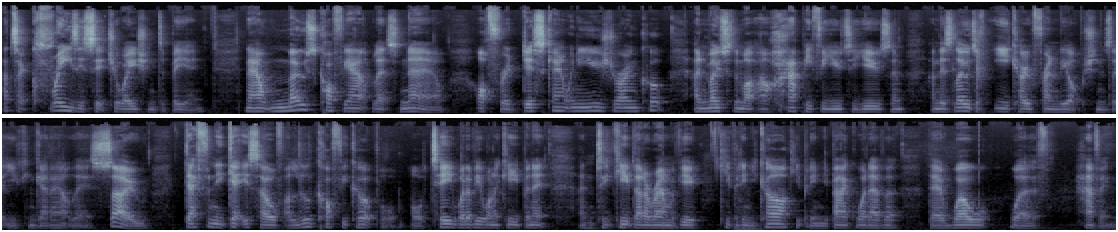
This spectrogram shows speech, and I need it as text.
that's a crazy situation to be in. Now, most coffee outlets now offer a discount when you use your own cup, and most of them are, are happy for you to use them. And there's loads of eco friendly options that you can get out there. So definitely get yourself a little coffee cup or, or tea, whatever you want to keep in it, and to keep that around with you. Keep it in your car, keep it in your bag, whatever. They're well worth having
